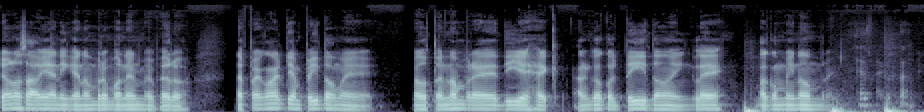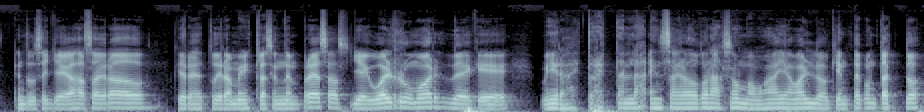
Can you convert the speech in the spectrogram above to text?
Yo no sabía ni qué nombre ponerme, pero después con el tiempito me, me gustó el nombre de DJ Heck. Algo cortito, en inglés, va con mi nombre. Exacto. Entonces llegas a Sagrado, quieres estudiar administración de empresas. Llegó el rumor de que, mira, esto está en, la, en Sagrado Corazón, vamos a llamarlo. ¿Quién te contactó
